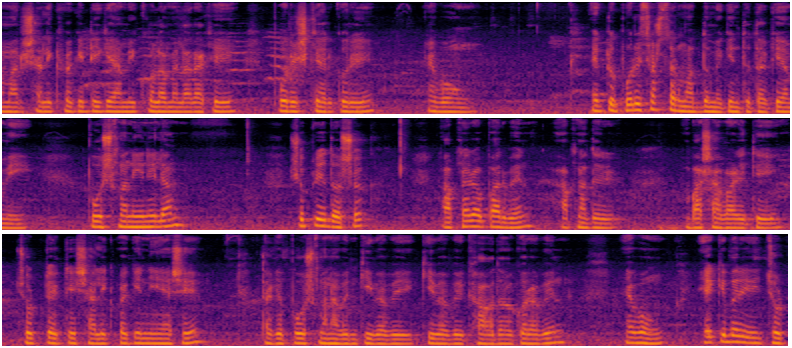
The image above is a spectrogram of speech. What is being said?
আমার শালিক পাখিটিকে আমি খোলামেলা রাখে, পরিষ্কার করে এবং একটু পরিচর্যার মাধ্যমে কিন্তু তাকে আমি পোষ মানিয়ে নিলাম। সুপ্রিয় দর্শক, আপনারাও পারবেন আপনাদের বাসা বাড়িতে ছোট্ট একটি শালিক পাখি নিয়ে এসে তাকে পোষ মানাবেন, কীভাবে কীভাবে খাওয়া দাওয়া করাবেন এবং একেবারেই ছোট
